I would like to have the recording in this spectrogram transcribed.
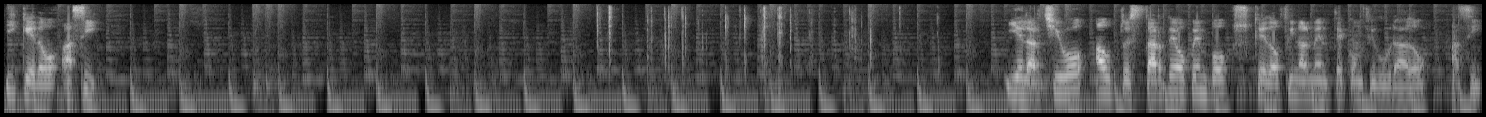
y quedó así. Y el archivo AutoStart de OpenBox quedó finalmente configurado así.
